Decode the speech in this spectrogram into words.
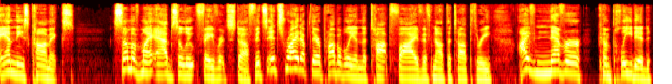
and these comics some of my absolute favorite stuff. It's it's right up there, probably in the top five, if not the top three. I've never completed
